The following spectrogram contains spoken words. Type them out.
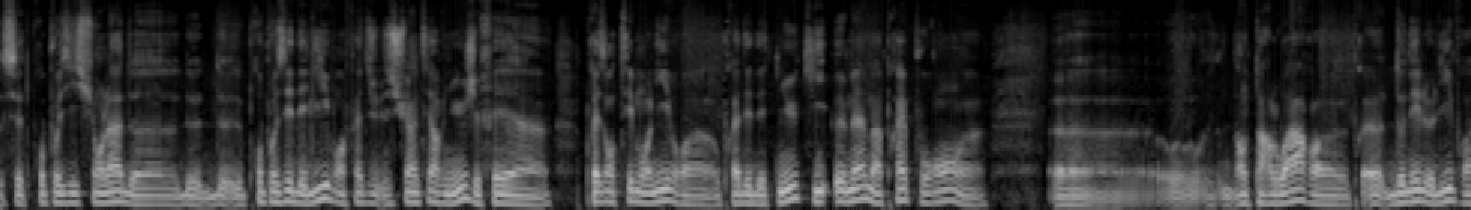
cette proposition-là de, proposer des livres. En fait, je, suis intervenu, j'ai fait présenter mon livre auprès des détenus qui eux-mêmes après pourront dans le parloir donner le livre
